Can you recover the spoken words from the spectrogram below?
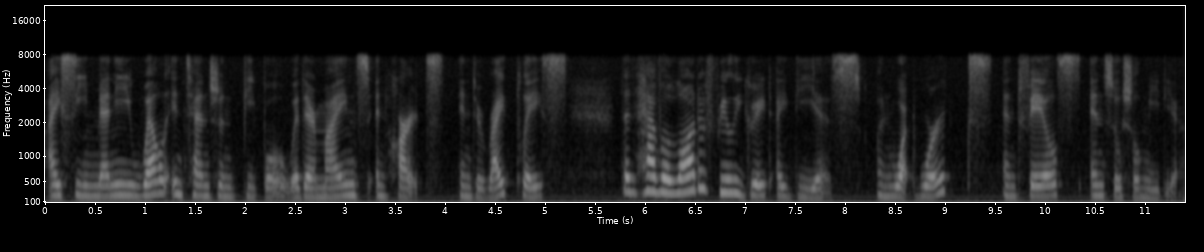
I see many well intentioned people with their minds and hearts in the right place that have a lot of really great ideas on what works and fails in social media.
